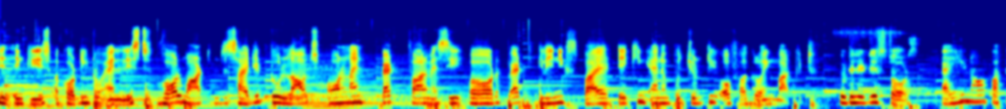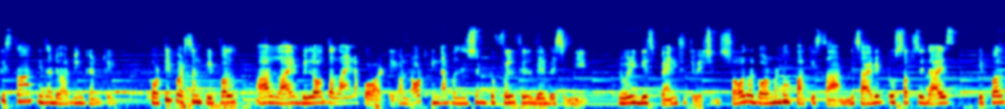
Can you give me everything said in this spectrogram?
is increased according to analysts. Walmart decided to launch online pet pharmacy or pet clinics by taking an opportunity of a growing market. Utility stores. As you know, Pakistan is a developing country. 40% people are live below the line of poverty or not in a position to fulfill their basic need during this panic situation. So the government of Pakistan decided to subsidize people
